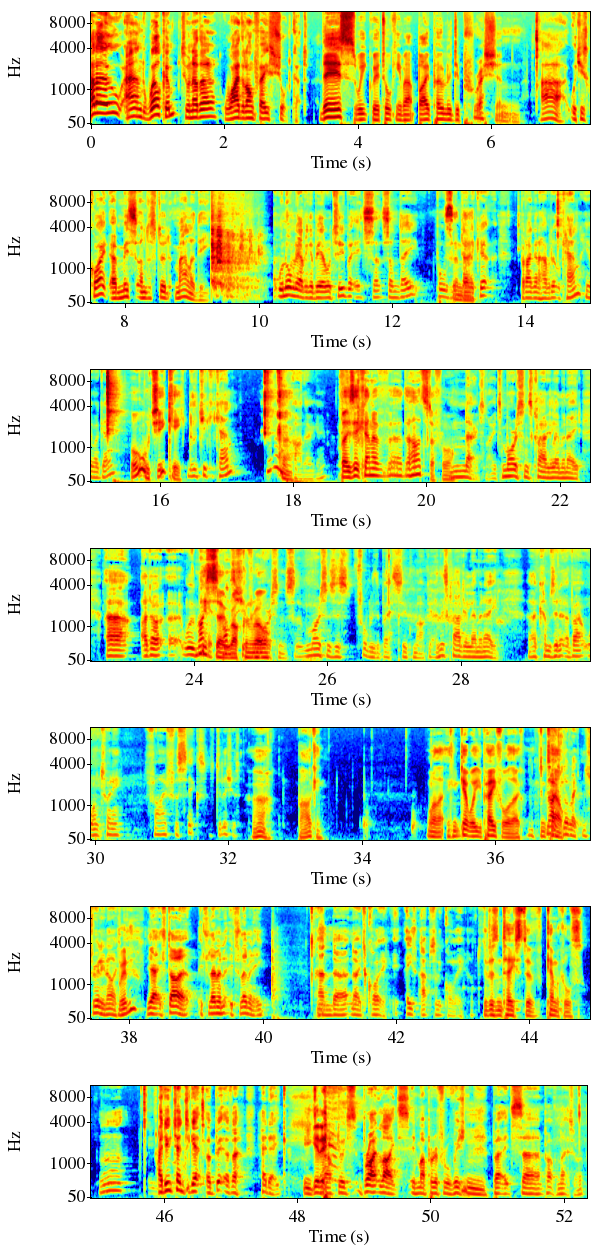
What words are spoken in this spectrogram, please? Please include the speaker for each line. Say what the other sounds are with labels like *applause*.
Speaker 1: Hello and welcome to another Why the Long Face shortcut.
Speaker 2: This week we're talking about bipolar depression.
Speaker 1: Ah, which is quite a misunderstood malady. We're normally having a beer or two, but it's uh, Sunday. Paul's
Speaker 2: Sunday.
Speaker 1: delicate, but I'm going to have a little can. Here we go.
Speaker 2: Oh, cheeky.
Speaker 1: Little cheeky can.
Speaker 2: Ah.
Speaker 1: Ah, there we go.
Speaker 2: But is it kind of uh, the hard stuff or?
Speaker 1: No, it's not. It's Morrison's Cloudy Lemonade. Uh, I don't. Uh, we might
Speaker 2: You're
Speaker 1: get
Speaker 2: so rock and
Speaker 1: from
Speaker 2: roll.
Speaker 1: Morrison's. Morrison's is probably the best supermarket, and this Cloudy Lemonade uh, comes in at about one twenty-five for six. It's delicious.
Speaker 2: Ah, bargain. Well, that- you can get what you pay for, though. You can
Speaker 1: No,
Speaker 2: tell.
Speaker 1: it's lovely. It's really nice.
Speaker 2: Really?
Speaker 1: Yeah, it's diet. It's lemon. It's lemony, and uh, no, it's quality. It's absolute quality.
Speaker 2: It doesn't taste of chemicals.
Speaker 1: I do tend to get a bit of a headache
Speaker 2: You get it.
Speaker 1: afterwards. *laughs* bright lights in my peripheral vision, but it's uh, apart from that, it's all right.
